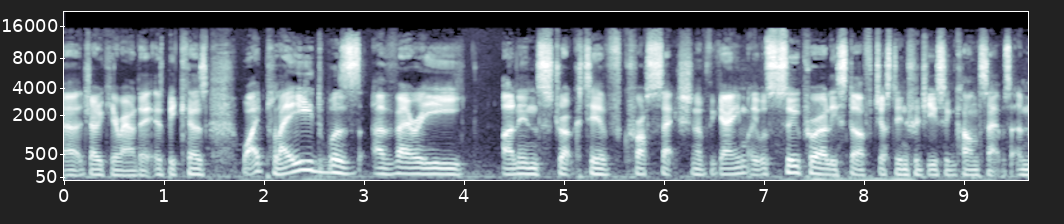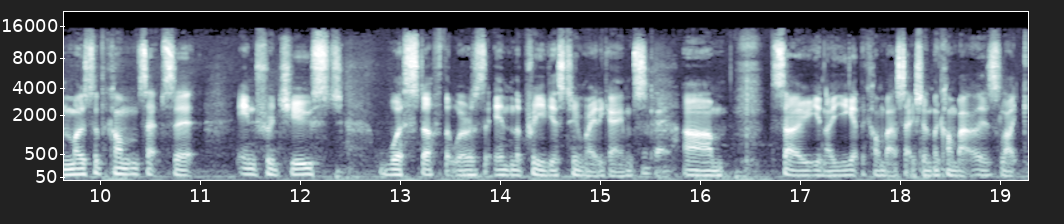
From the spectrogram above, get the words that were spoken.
uh, jokey around it is because what I played was a very uninstructive cross section of the game. It was super early stuff, just introducing concepts, and most of the concepts it introduced were stuff that was in the previous Tomb Raider games. Okay. Um, so you know, you get the combat section. The combat is like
